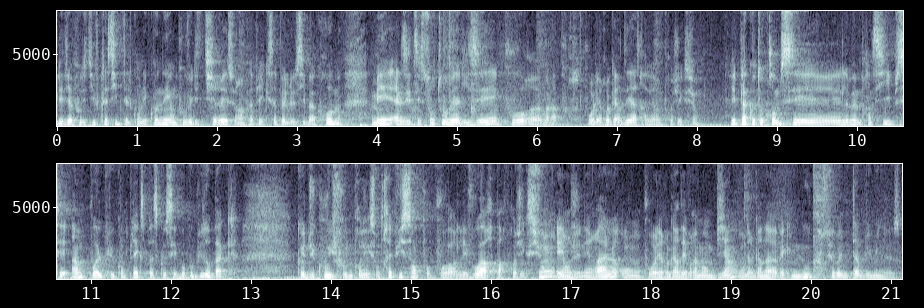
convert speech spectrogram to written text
les diapositives classiques telles qu'on les connaît, on pouvait les tirer sur un papier qui s'appelle le cibachrome, mais elles étaient surtout réalisées pour, euh, voilà, pour, pour, les regarder à travers une projection. Les plaques autochromes, c'est le même principe, c'est un poil plus complexe parce que c'est beaucoup plus opaque que du coup il faut une projection très puissante pour pouvoir les voir par projection et en général on pour les regarder vraiment bien on les regarde avec une loupe sur une table lumineuse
